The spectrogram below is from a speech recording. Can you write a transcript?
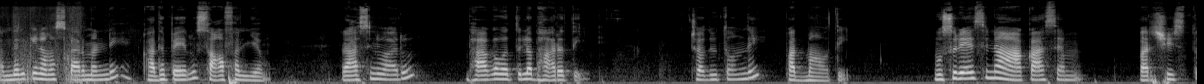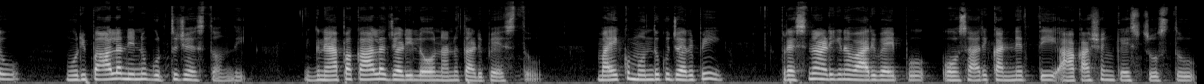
అందరికీ నమస్కారం అండి కథ పేరు సాఫల్యం. రాసిన వారు భాగవతుల భారతి. చదువుతోంది పద్మావతి. ముసురేసిన ఆకాశం వర్షిస్తూ మురిపాల నిన్ను గుర్తు చేస్తోంది. జ్ఞాపకాల జడిలో నన్ను తడిపేస్తూ. మైకు ముందుకు జరిపి ప్రశ్న అడిగిన వారి వైపు ఓసారి కన్నెత్తి ఆకాశం కేసి చూస్తూ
